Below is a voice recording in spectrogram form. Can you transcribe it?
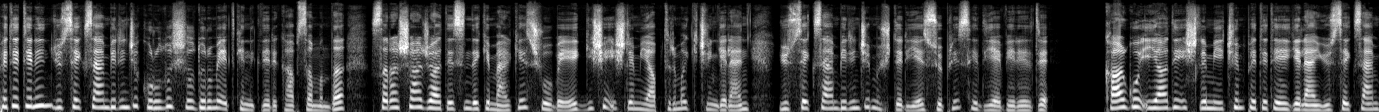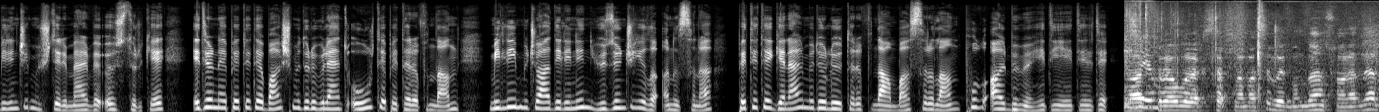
PTT'nin 181. kuruluş yıl dönümü etkinlikleri kapsamında Saraçlar Caddesi'ndeki merkez şubeye gişe işlemi yaptırmak için gelen 181. müşteriye sürpriz hediye verildi. Kargo iade işlemi için PTT'ye gelen 181. müşteri Merve Öztürk'e Edirne PTT Baş Müdürü Bülent Uğurtepe tarafından Milli Mücadele'nin 100. yılı anısına PTT Genel Müdürlüğü tarafından bastırılan pul albümü hediye edildi. Hatıra olarak saklaması ve bundan sonra da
